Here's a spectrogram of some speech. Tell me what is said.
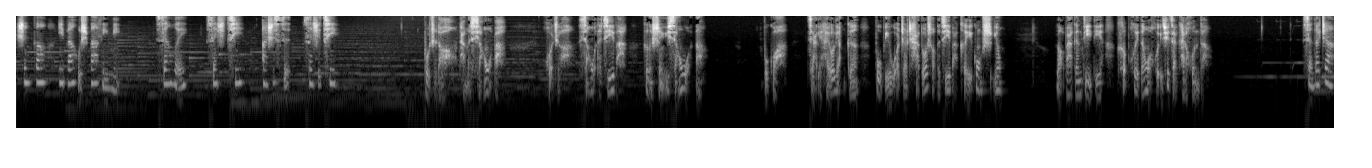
身高一百五十八厘米，三围，三十七、二十四、三十七。不知道他们想我吧，或者想我的鸡吧，更甚于想我呢。不过，家里还有两根不比我这差多少的鸡巴可以供使用。老爸跟弟弟可不会等我回去再开荤的。想到这儿，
